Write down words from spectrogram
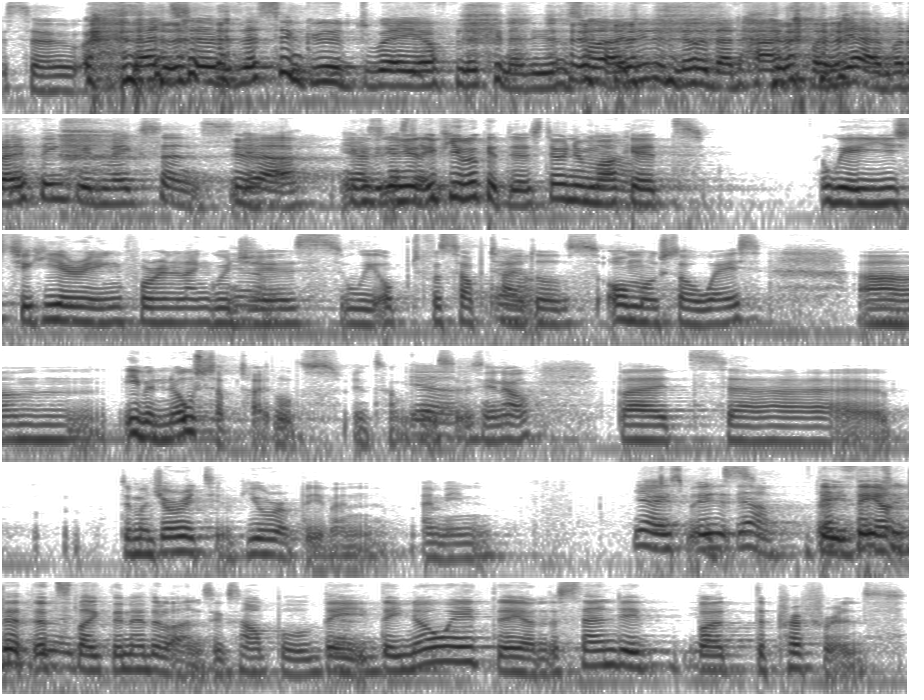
So that's a that's a good way of looking at it as well. I didn't know that hack, but yeah, but I think it makes sense. Yeah, yeah. yeah because, if you look at the Estonian yeah. market, we're used to hearing foreign languages. Yeah. We opt for subtitles almost always, um, even no subtitles in some cases, you know. But uh, the majority of Europe, even, I mean, yeah, it's, it's, yeah. They, that's, they, that's, that, that's like the Netherlands example. They yeah. they know it, they understand it, yeah. but the preference.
